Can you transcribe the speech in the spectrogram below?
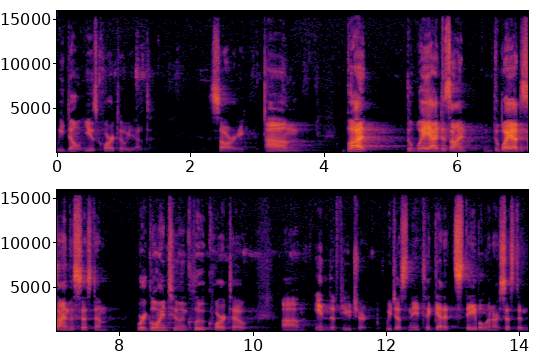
we don't use Quarto yet. Sorry. Um, but the way I designed the way I designed the system, we're going to include Quarto um, in the future. We just need to get it stable in our system.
